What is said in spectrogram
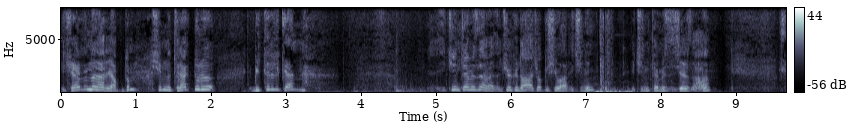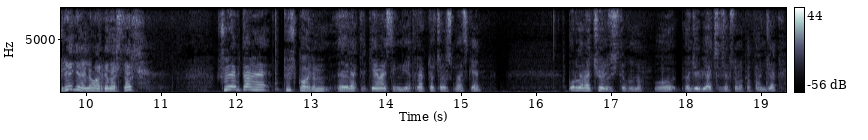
İçeride neler yaptım? Şimdi traktörü bitirirken içini temizlemedim. Çünkü daha çok işi var içinin. İçini temizleyeceğiz daha. Şuraya gelelim arkadaşlar. Şuraya bir tane tuş koydum elektrik yemesin diye traktör çalışmazken. Buradan açıyoruz işte bunu. Bu önce bir açılacak sonra kapanacak.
